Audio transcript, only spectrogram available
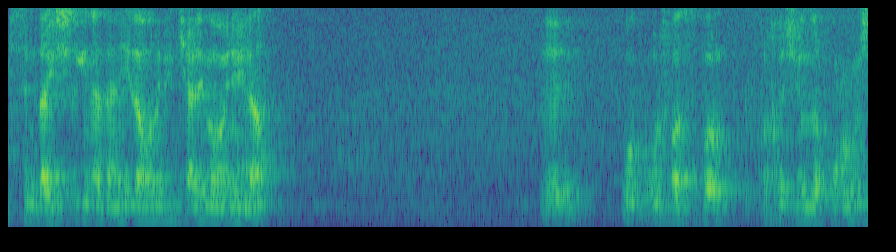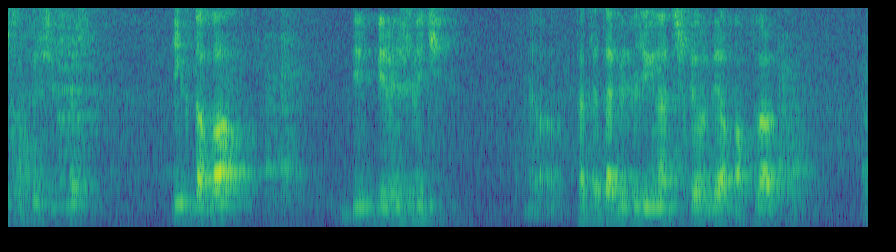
isim değişikliği nedeniyle onu bir kelime oyunuyla e, Ur- Urfa Spor 43 yıldır kurulmuş, 43 yıldır ilk defa bir, birincilik PTT birinci ligine çıkıyor diye kalktılar e,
